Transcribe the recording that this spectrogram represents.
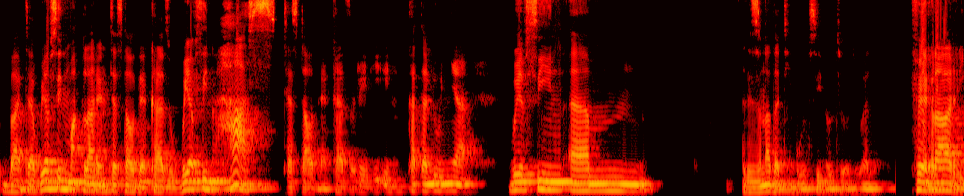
But uh, we have seen McLaren test out their cars. We have seen Haas test out their cars already in Catalonia we have seen, um, there's another team we've seen also as well. Ferrari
